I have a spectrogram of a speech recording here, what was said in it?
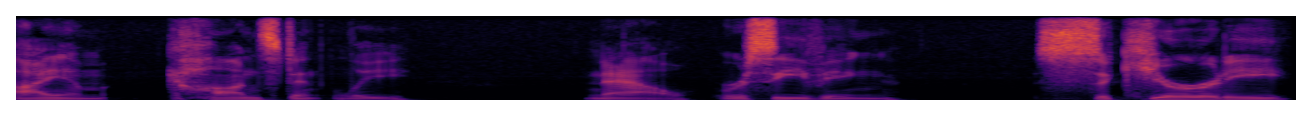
I am constantly now receiving security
